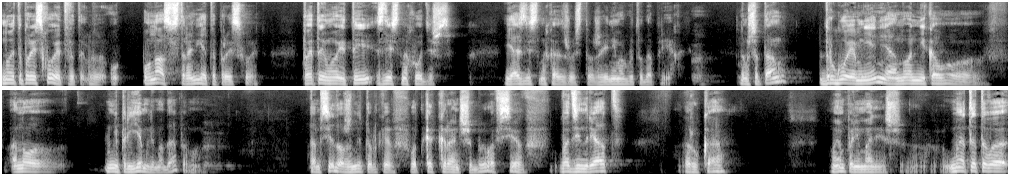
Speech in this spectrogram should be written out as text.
Но это происходит. Это, у нас в стране это происходит. Поэтому и ты здесь находишься. Я здесь нахожусь тоже. Я не могу туда приехать. Потому что там другое мнение, оно никого... Оно неприемлемо, да, по-моему? Там все должны только, вот как раньше было, все в один ряд, рука. В моем понимании, что мы от этого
